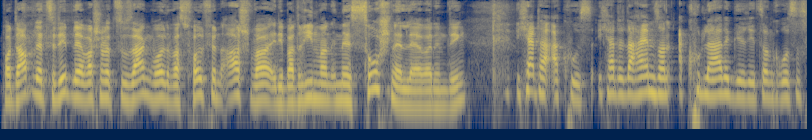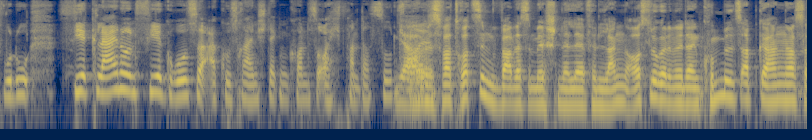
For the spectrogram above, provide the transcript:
portable CD-Player, was ich schon dazu sagen wollte, was voll für ein Arsch war, die Batterien waren immer so schnell leer bei dem Ding. Ich hatte Akkus. Ich hatte daheim so ein Akkuladegerät, so ein großes, wo du vier kleine und vier große Akkus reinstecken konntest. Oh, ich fand das so toll. Ja, aber das war trotzdem, war das immer schneller für einen langen Ausflug, oder wenn du deinen Kumpels abgehangen hast,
